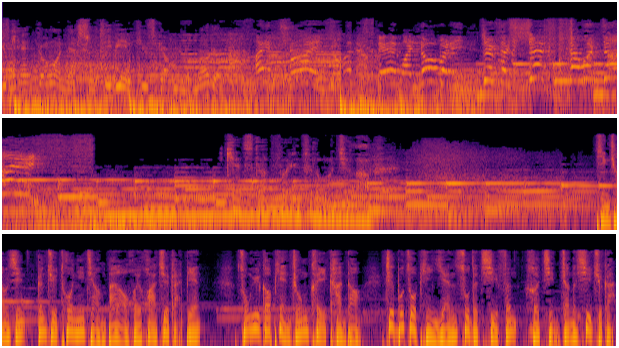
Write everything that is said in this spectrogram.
You can't go on national TV and accuse government of murder. I am trying to understand why nobody gives a shit that we're dying! You can't stop fighting for the ones you love. 平常心根据托尼奖百老汇话剧改编。 从预告片中可以看到，这部作品严肃的气氛和紧张的戏剧感。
